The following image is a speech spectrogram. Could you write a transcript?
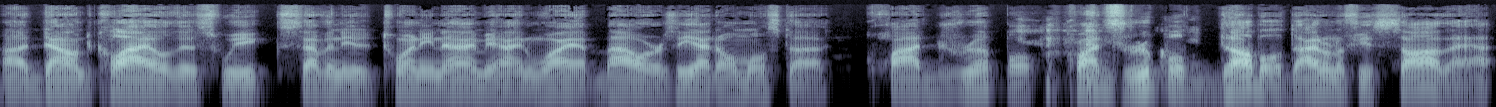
uh, downed Clio this week, seventy to twenty nine behind Wyatt Bowers. He had almost a quadruple, quadruple doubled. I don't know if you saw that.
